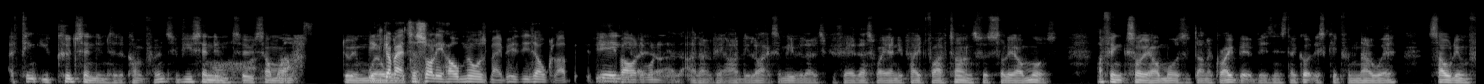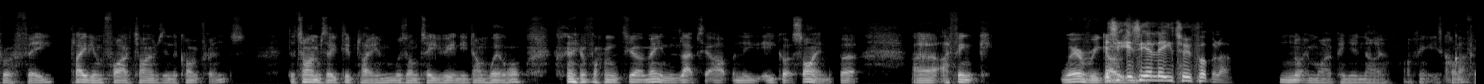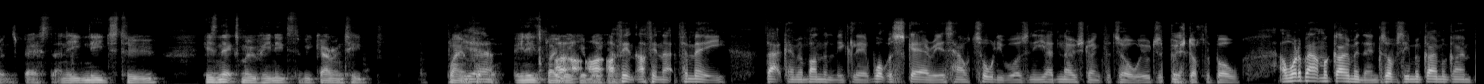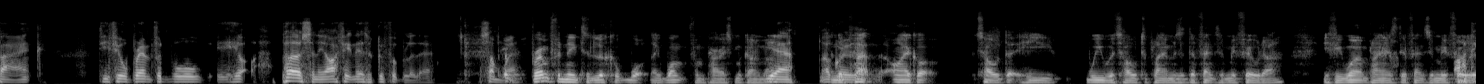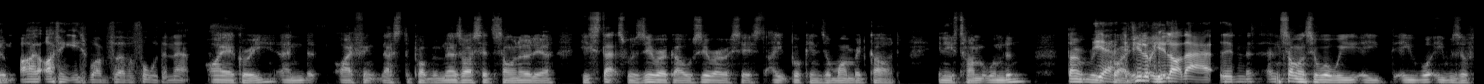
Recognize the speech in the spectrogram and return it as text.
I think you could send him to the conference if you send him Oh, to someone doing He well. could go back to Solihull Moors, maybe his old club, if, Yeah, if Ardley. I, I don't think Ardley likes him either, though. To be fair, that's why he only played five times for Solihull Moors. I think Solihull Moors have done a great bit of business. They got this kid from nowhere, sold him for a fee, played him five times in the conference. The times they did play him was on TV, and he done well. Everyone, do you know what I mean? Laps it up, and he, he got signed. But uh, I think wherever he Is goes, he, is he a League Two footballer? not in my opinion, no. I think he's Okay. conference best, and he needs to. His next move, he needs to be guaranteed playing Yeah. football. He needs to play I, week in, I- week I out. think I think that for me, that came abundantly clear. What was scary is how tall he was, and he had no strength at all. He was just Yeah. pushed off the ball. And what about Maghoma then? Because obviously Maghoma going back. Do you feel Brentford will? He, personally, I think there's a good footballer there somewhere. Brentford need to look at what they want from Paris Maghoma. Yeah, I and agree the that. that I got told that he, we were told to play him as a defensive midfielder. If he weren't playing as defensive I midfielder, think I, I think he's one further forward than that. I agree, and I think that's the problem. And as I said to someone earlier, his stats were zero goals, zero assists, eight bookings, and one red card in his time at Wimbledon. Don't really yeah, great. if you look at it like that, then and someone said, "Well, we he he he was a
